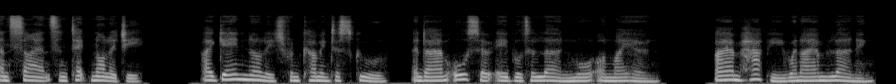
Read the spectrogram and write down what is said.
and science and technology. I gain knowledge from coming to school, and I am also able to learn more on my own. I am happy when I am learning.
